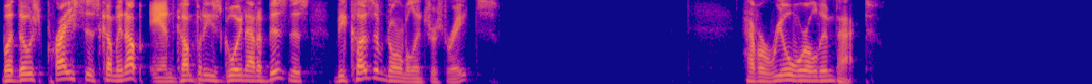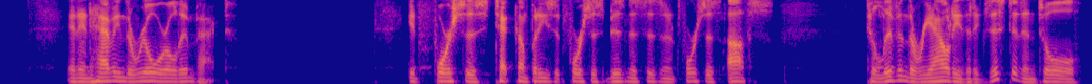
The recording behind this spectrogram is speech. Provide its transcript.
but those prices coming up and companies going out of business because of normal interest rates have a real world impact. And in having the real world impact, it forces tech companies, it forces businesses, and it forces us to live in the reality that existed until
